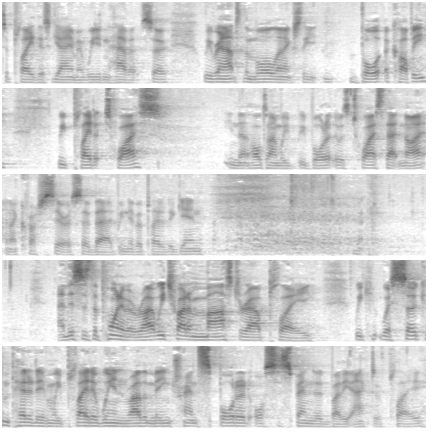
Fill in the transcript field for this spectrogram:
to play this game, and we didn't have it. So we ran out to the mall and actually bought a copy. We played it twice. In that whole time we, we bought it, it was twice that night, and I crushed Sarah so bad we never played it again. And this is the point of it, right? We try to master our play. We, are so competitive and we play to win rather than being transported or suspended by the act of play.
